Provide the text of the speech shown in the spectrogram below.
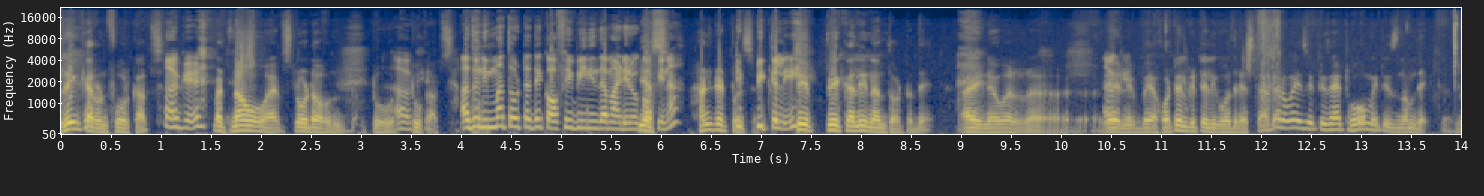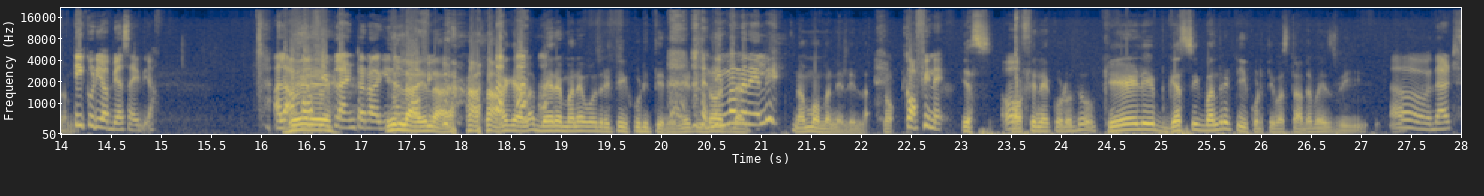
drink around four cups okay but now I slow down to two cups ಅದು ನಿಮ್ಮ ತೋಟದೇ ಕಾಫಿ ಬೀನಿಂದ ಮಾಡಿರೋ ಕಾಫಿನ ಹಂಡ್ರೆಡ್ ಪರ್ಸೆಂಟ್ Typically. ಟಿಪಿಕಲಿ ನನ್ನ ತೋಟದ್ದೇ. ಐ ನೆವರ್ ಹೋಟೆಲ್ ಗಿಟೆಲ್ಗೆ ಹೋದ್ರೆ ಅಷ್ಟೇ. Otherwise it is at home it is ನಮ್ದೇ ಟೀ ಕುಡಿಯೋ ಅಭ್ಯಾಸ ಇದೆಯಾ? ಅಲ್ಲ ಬೇರೆ ಕಾಫಿ ಪ್ಲಾಂಟರ್ ಆಗಿ ಇಲ್ಲ ಇಲ್ಲ. ಹಾಗೆ ಅಲ್ಲ ಬೇರೆ ಮನೆಗೆ ಹೋದ್ರೆ ಟೀ ಕುಡಿತೀನಿ. It is not ನಿಮ್ಮ that. ಮನೆಯಲ್ಲಿ? ನಮ್ಮ ಮನೇಲಿ ಇಲ್ಲ ನೋ ಕಾಫಿನೇ ಎಸ್ ಕಾಫಿನೇ ಕೊಡೋದು. ಕೇಳಿ ಗೆಸ್ಸಿಗೆ ಬಂದ್ರೆ ಟೀ ಕೊಡ್ತೀವಿ ಅಷ್ಟೇ. ಅದರ್ವೈಸ್ ವಿ ಓ that's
